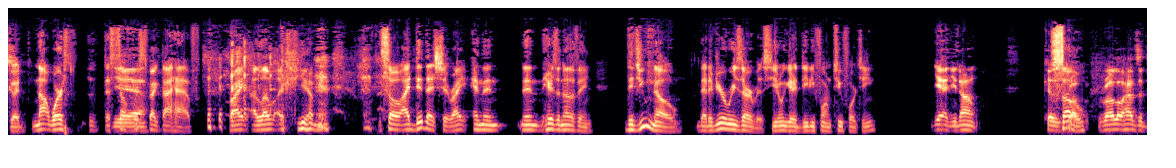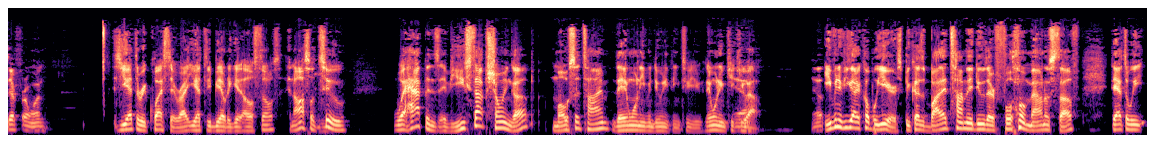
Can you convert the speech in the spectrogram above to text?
Good. Not worth the self respect I have. Right. I love, you know what I mean? So I did that shit. Right. And then, then here's another thing. Did you know that if you're a reservist, you don't get a DD form 214? Yeah, you don't. Because So- Rolo has a different one. So you have to request it, right? You have to be able to get LSOs. And also, mm-hmm. too, what happens if you stop showing up most of the time, they won't even do anything to you. They won't even kick you out. Yep. Even if you got a couple years, because by the time they do their full amount of stuff, they have to wait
